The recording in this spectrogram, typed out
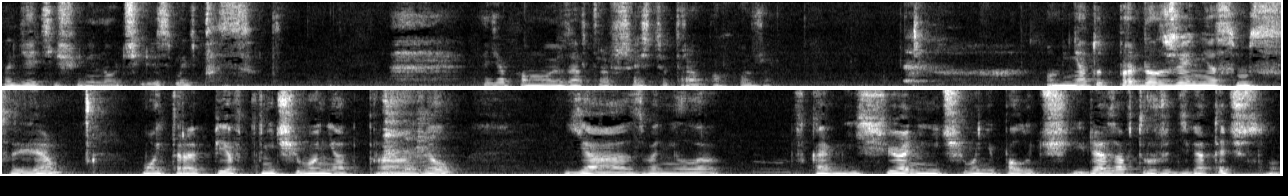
Но дети еще не научились мыть посуду. Я помою завтра в 6 утра, похоже. У меня тут продолжение с МСЭ. Мой терапевт ничего не отправил. Я звонила в комиссию, они ничего не получили. А завтра уже 9 число.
